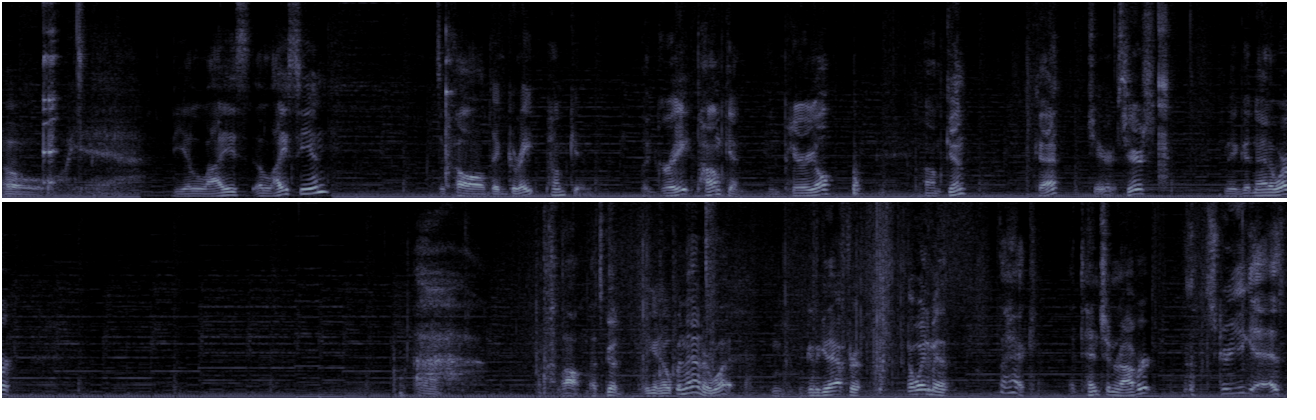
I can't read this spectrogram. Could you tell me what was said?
Oh, yeah. The Elys- Elysian. What's it called? The Great Pumpkin. The Great Pumpkin. Imperial Pumpkin. Okay. Cheers. Cheers. Be a good night of work. Ah. Wow, that's good. You can open that or what? I'm gonna get after it. Oh, wait a minute. What the heck? Attention, Robert. Screw you guys.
